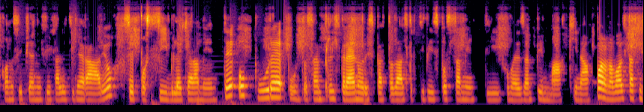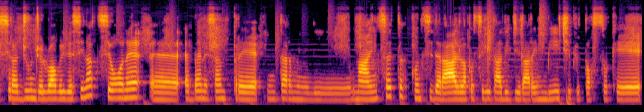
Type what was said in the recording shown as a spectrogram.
quando si pianifica l'itinerario, se possibile chiaramente, oppure appunto sempre il treno rispetto ad altri tipi di spostamenti come ad esempio in macchina. Poi una volta che si raggiunge il luogo di destinazione eh, è bene sempre in termini di mindset considerare la possibilità di girare in bici piuttosto che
